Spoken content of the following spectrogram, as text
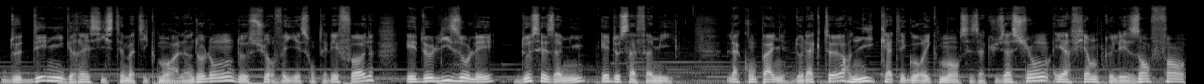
de dénigrer systématiquement Alain Delon, de surveiller son téléphone et de l'isoler de ses amis et de sa famille. La compagne de l'acteur nie catégoriquement ces accusations et affirme que les enfants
